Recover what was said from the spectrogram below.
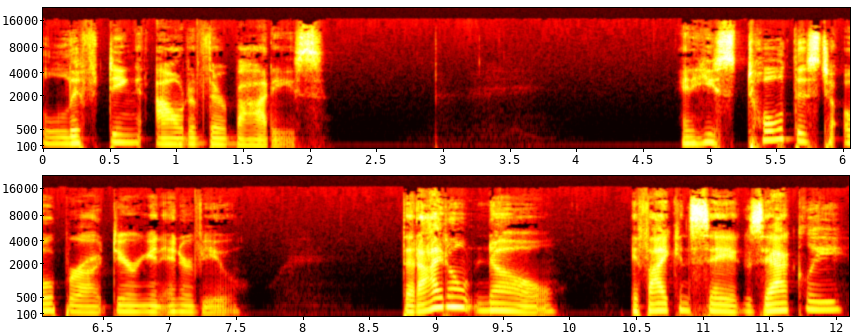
lifting out of their bodies. And he told this to Oprah during an interview that I don't know if I can say exactly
